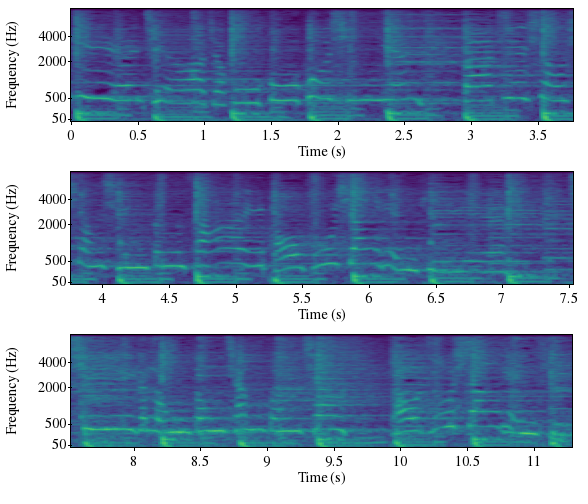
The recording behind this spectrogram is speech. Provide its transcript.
天，家家户户过新年，大街小巷新灯彩，炮竹响连天，七个隆咚锵咚锵，炮竹响连天。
